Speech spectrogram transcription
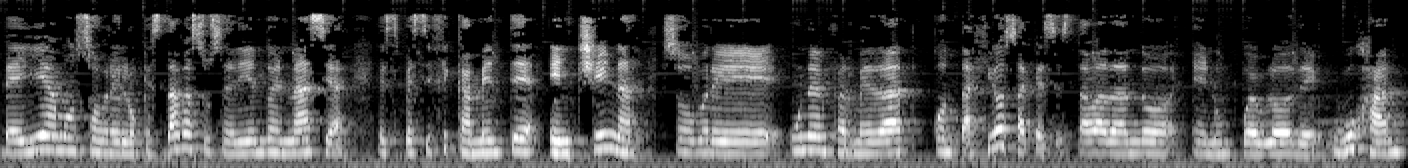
veíamos sobre lo que estaba sucediendo en Asia, específicamente en China, sobre una enfermedad contagiosa que se estaba dando en un pueblo de Wuhan.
